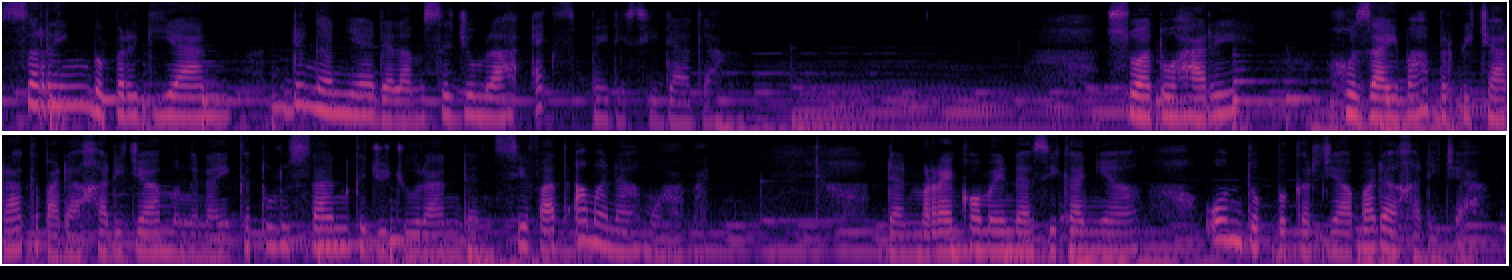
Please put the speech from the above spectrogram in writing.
sering bepergian dengannya dalam sejumlah ekspedisi dagang. Suatu hari, Khuzaimah berbicara kepada Khadijah mengenai ketulusan, kejujuran, dan sifat amanah Muhammad, dan merekomendasikannya untuk bekerja pada Khadijah.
